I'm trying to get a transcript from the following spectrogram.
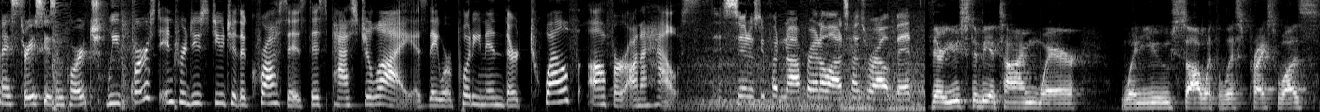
Nice three season porch. We first introduced you to the Crosses this past July as they were putting in their 12th offer on a house. As soon as we put an offer in, a lot of times we're outbid. There used to be a time where when you saw what the list price was,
